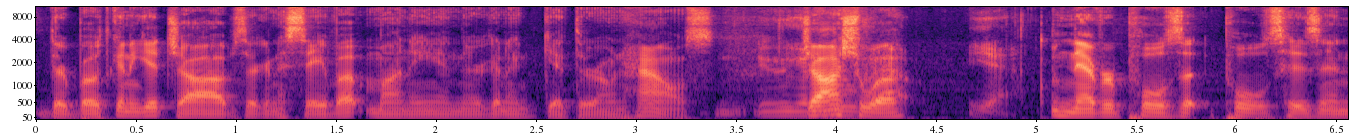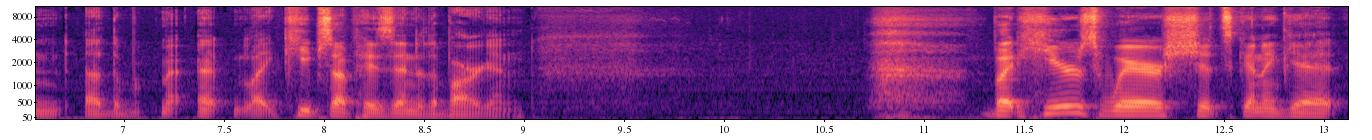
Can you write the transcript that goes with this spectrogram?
they're both gonna get jobs, they're gonna save up money, and they're gonna get their own house. You're gonna move Joshua. Yeah. never pulls pulls his end of the uh, like keeps up his end of the bargain. But here's where shit's gonna get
